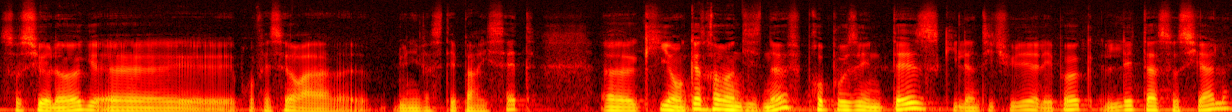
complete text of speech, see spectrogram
sociologue, euh, professeur à l'université Paris 7, euh, qui en 99 proposait une thèse qu'il intitulait à l'époque L'État social,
